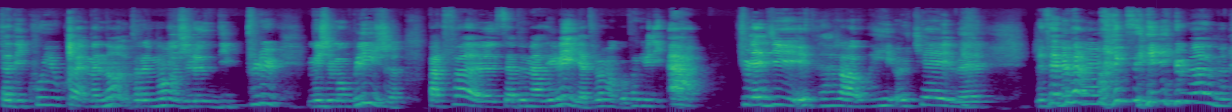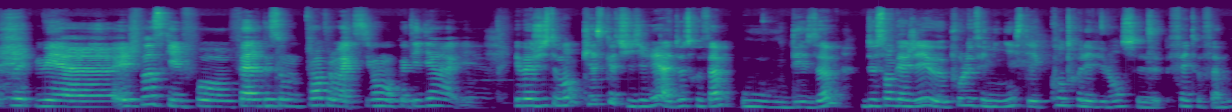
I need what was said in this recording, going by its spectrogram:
t'as des couilles ou quoi. Maintenant, vraiment, je le dis plus, mais je m'oblige. Parfois, euh, ça peut m'arriver, il y a toujours mon copain qui me dit ah, tu l'as dit, et genre oui, ok, mais j'essaie de faire mon maximum. Oui. Mais euh, et je pense qu'il faut faire de son propre maximum au quotidien. Et, Et bah justement, qu'est-ce que tu dirais à d'autres femmes ou des hommes de s'engager euh, pour le féministe et contre les violences euh, faites aux femmes?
